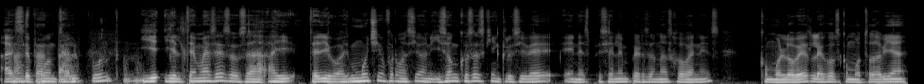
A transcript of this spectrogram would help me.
a ese punto. Tal punto y, y, el tema es eso, o sea, hay, te digo, hay mucha información y son cosas que inclusive, en especial en personas jóvenes, como lo ves lejos, como todavía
